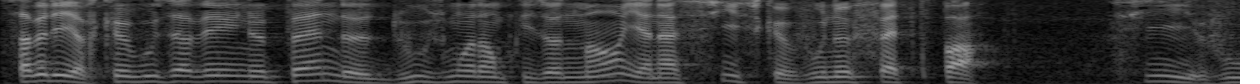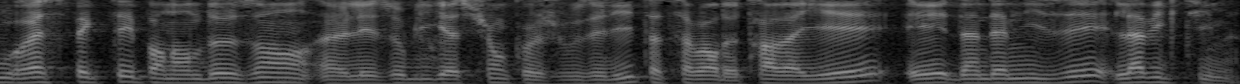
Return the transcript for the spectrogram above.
Ça veut dire que vous avez une peine de 12 mois d'emprisonnement. Il y en a 6 que vous ne faites pas. Si vous respectez pendant deux ans euh, les obligations que je vous ai dites, à savoir de travailler et d'indemniser la victime.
